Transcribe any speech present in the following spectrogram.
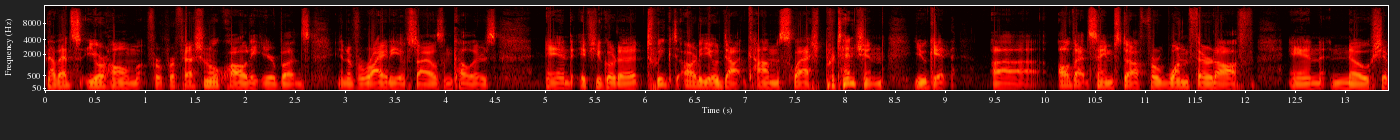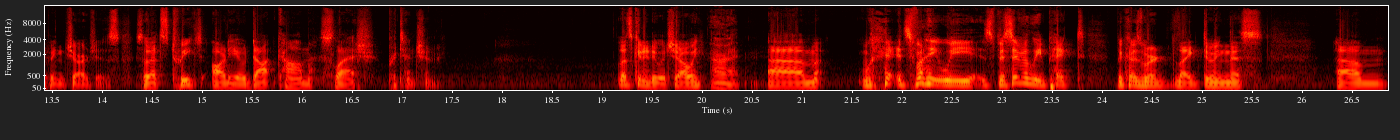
Now that's your home for professional quality earbuds in a variety of styles and colors. And if you go to tweakedaudio.com slash pretension, you get uh, all that same stuff for one third off and no shipping charges. So that's tweakedaudio.com slash pretension. Let's get into it, shall we? All right. Um, it's funny we specifically picked because we're like doing this um,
